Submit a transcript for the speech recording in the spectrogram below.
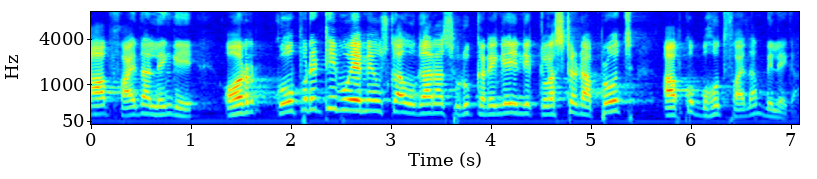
आप फ़ायदा लेंगे और कोऑपरेटिव वे में उसका उगाना शुरू करेंगे इन क्लस्टर्ड अप्रोच आपको बहुत फ़ायदा मिलेगा।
